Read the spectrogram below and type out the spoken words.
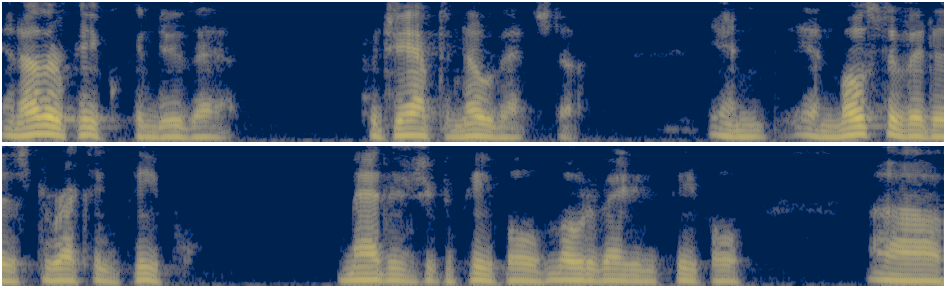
And other people can do that. But you have to know that stuff. And and most of it is directing people, managing people, motivating people, uh,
